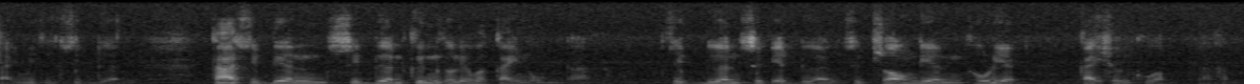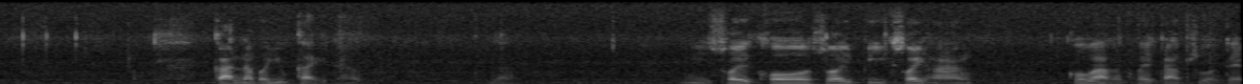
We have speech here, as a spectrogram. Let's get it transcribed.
ไก่ไม่ถึงสิบเดือน ถ้าสิบเดือนสิบเดือนขึ้นเขาเรียกว่าไก่หนุ่มนะสิบเดือนสิบเอ็ดเดือนสิบสองเดือนเขาเรียกไก่ชนขวบนะครับ การนับอายุไก่นะครับ มีสร้อยคอสร้อยปีกสร้อยหาง ก็ว่ากันไปตามส่วนแต่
